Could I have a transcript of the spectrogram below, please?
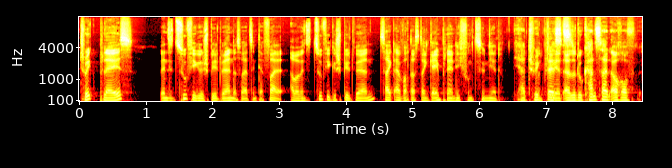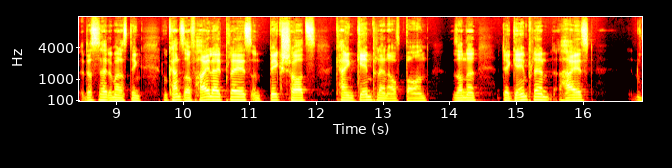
Trick Plays, wenn sie zu viel gespielt werden, das war jetzt nicht der Fall, aber wenn sie zu viel gespielt werden, zeigt einfach, dass dein Gameplan nicht funktioniert. Ja, Trick Und Plays, also du kannst halt auch auf, das ist halt immer das Ding, du kannst auf Highlight Plays und Big Shots kein Gameplan aufbauen, sondern der Gameplan heißt, du,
